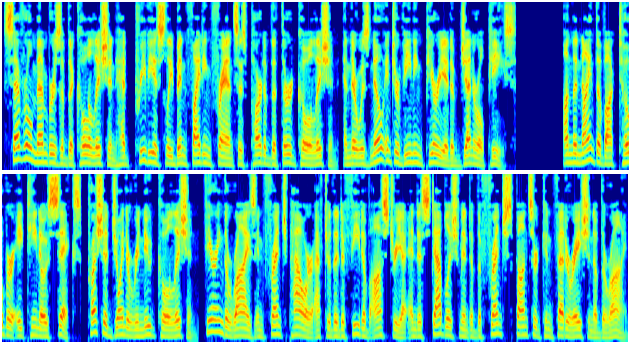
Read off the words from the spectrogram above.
Several members of the coalition had previously been fighting France as part of the Third Coalition, and there was no intervening period of general peace. On 9 October 1806, Prussia joined a renewed coalition, fearing the rise in French power after the defeat of Austria and establishment of the French-sponsored Confederation of the Rhine.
